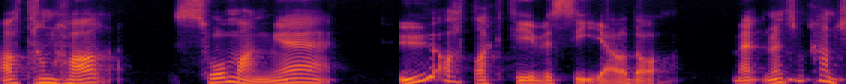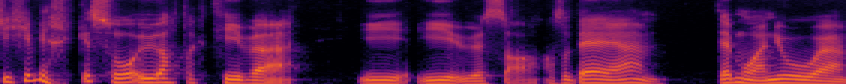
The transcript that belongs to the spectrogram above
at han har så mange uattraktive sider, da. Men, men, som kanskje ikke virker så uattraktive i, i USA. Altså det, det må en jo eh,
